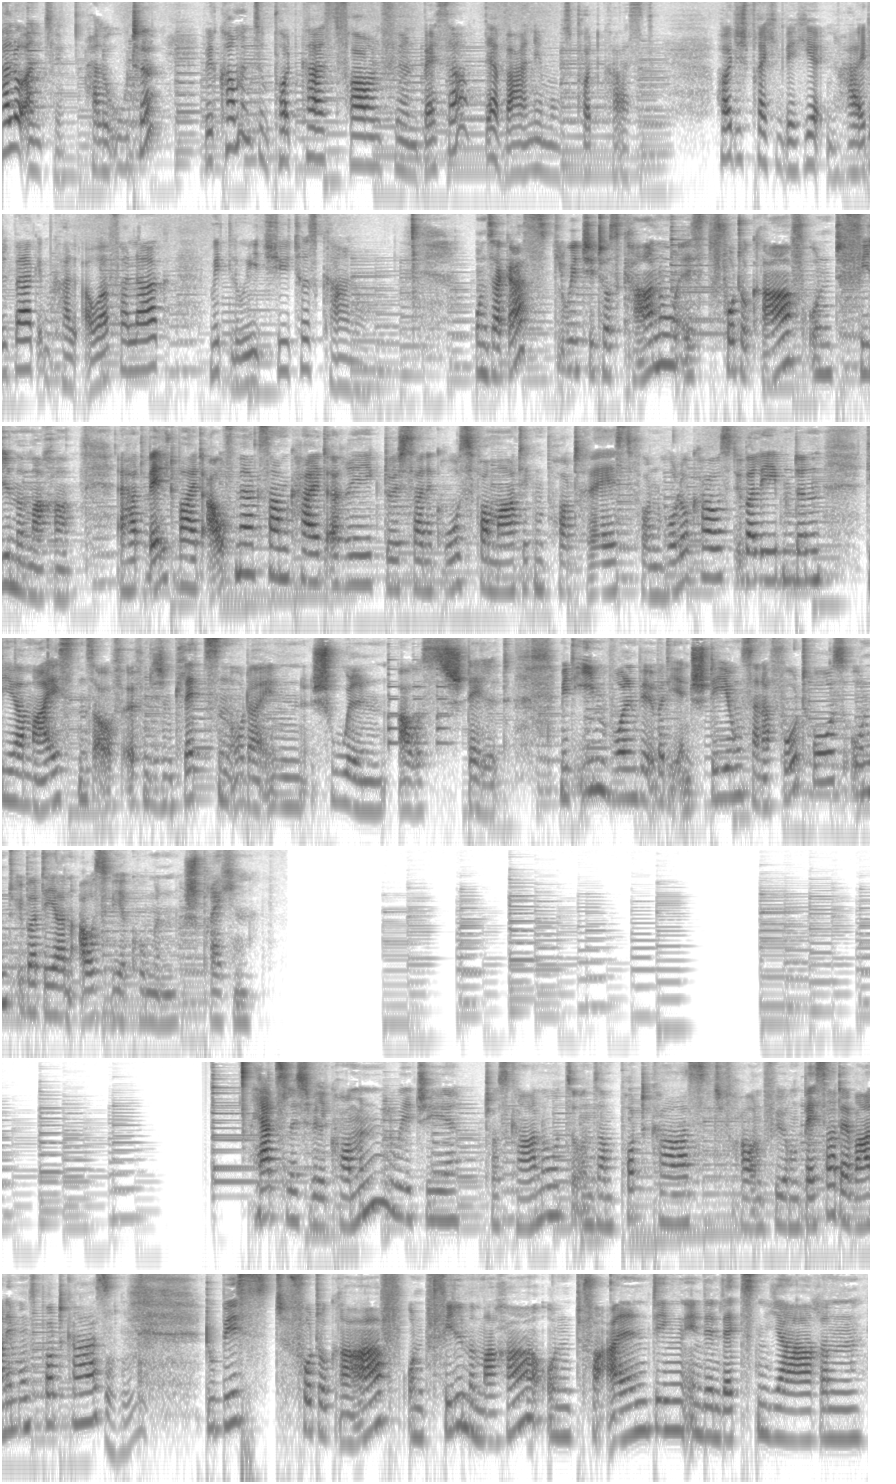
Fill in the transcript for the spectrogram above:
Hallo Antje. Hallo Ute. Willkommen zum Podcast Frauen führen besser, der Wahrnehmungspodcast. Heute sprechen wir hier in Heidelberg im Karl-Auer Verlag mit Luigi Toscano. Unser Gast, Luigi Toscano, ist Fotograf und Filmemacher. Er hat weltweit Aufmerksamkeit erregt durch seine großformatigen Porträts von Holocaust-Überlebenden, die er meistens auf öffentlichen Plätzen oder in Schulen ausstellt. Mit ihm wollen wir über die Entstehung seiner Fotos und über deren Auswirkungen sprechen. Herzlich willkommen, Luigi Toscano, zu unserem Podcast Frauen führen besser, der Wahrnehmungspodcast. Mhm. Du bist Fotograf und Filmemacher und vor allen Dingen in den letzten Jahren,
